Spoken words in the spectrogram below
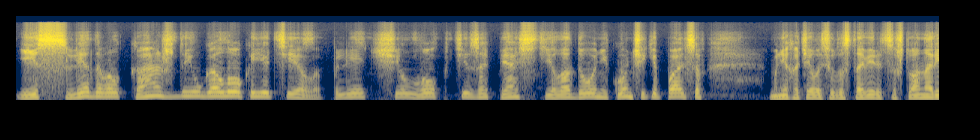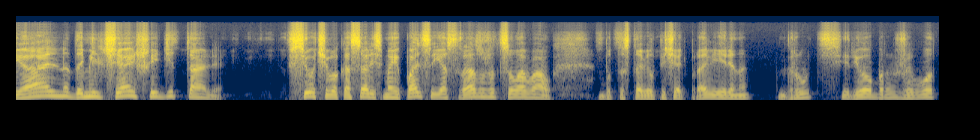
и исследовал каждый уголок ее тела. Плечи, локти, запястья, ладони, кончики пальцев. Мне хотелось удостовериться, что она реально до мельчайшей детали. Все, чего касались мои пальцы, я сразу же целовал, будто ставил печать «проверено». Грудь, ребра, живот,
